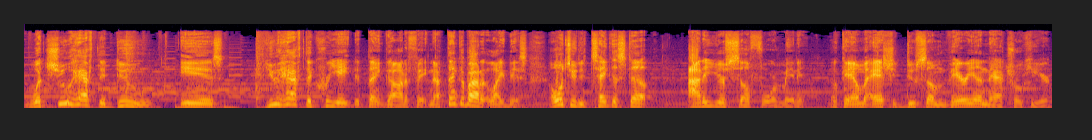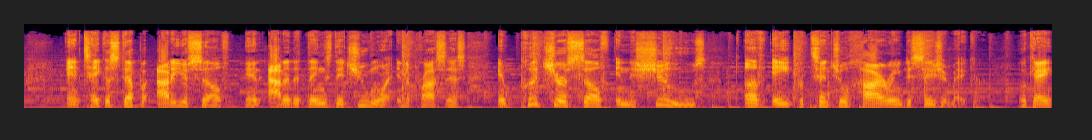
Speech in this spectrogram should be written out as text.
what you have to do is you have to create the thank God effect. Now think about it like this. I want you to take a step out of yourself for a minute. Okay, I'm gonna ask you to do something very unnatural here and take a step out of yourself and out of the things that you want in the process and put yourself in the shoes of a potential hiring decision maker. Okay,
